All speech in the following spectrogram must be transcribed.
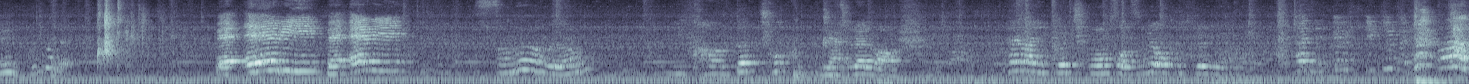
Hey burada ne? Be eri, be eri. Sanırım yukarıda çok kötüler var. Hemen yukarı çıkmam lazım ve o kötüleri. Hadi üç, iki, bir.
